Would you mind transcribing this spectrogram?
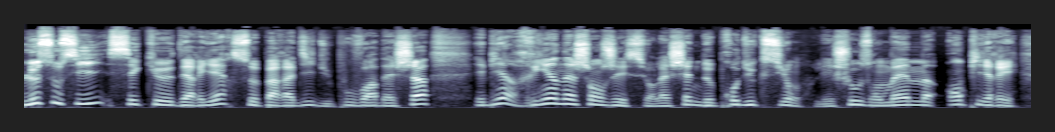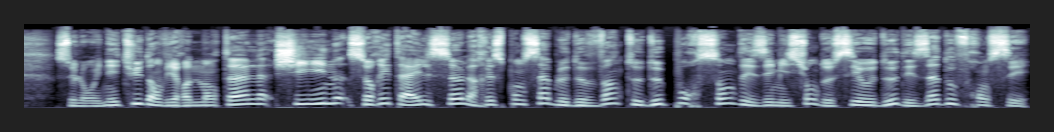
Le souci, c'est que derrière ce paradis du pouvoir d'achat, eh bien rien n'a changé sur la chaîne de production. Les choses ont même empiré. Selon une étude environnementale, Shein serait à elle seule responsable de 22% des émissions de CO2 des ados français.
